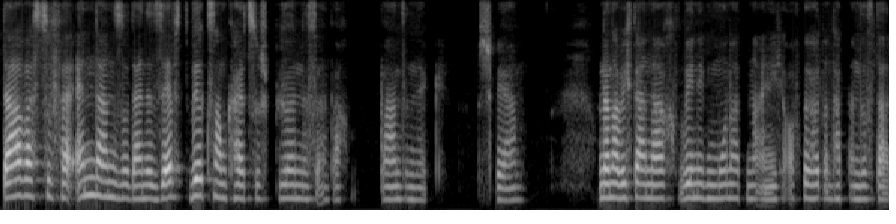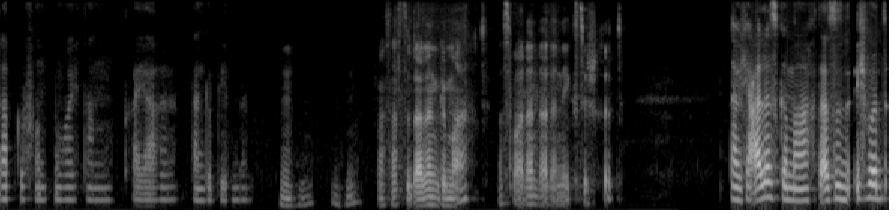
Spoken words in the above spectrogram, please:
da was zu verändern, so deine Selbstwirksamkeit zu spüren, ist einfach wahnsinnig schwer. Und dann habe ich da nach wenigen Monaten eigentlich aufgehört und habe dann das Startup gefunden, wo ich dann drei Jahre dann geblieben bin. Mhm. Mhm. Was hast du da dann gemacht? Was war dann da der nächste Schritt? Da habe ich alles gemacht. Also ich wurde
